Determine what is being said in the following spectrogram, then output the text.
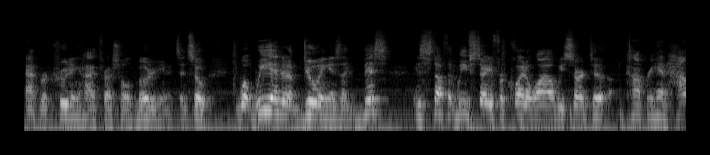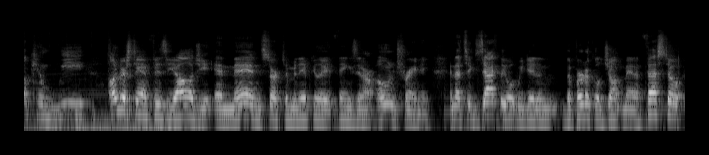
at recruiting high threshold motor units. And so what we ended up doing is like this is stuff that we've studied for quite a while. We start to comprehend how can we understand physiology and then start to manipulate things in our own training. And that's exactly what we did in the Vertical Jump Manifesto.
